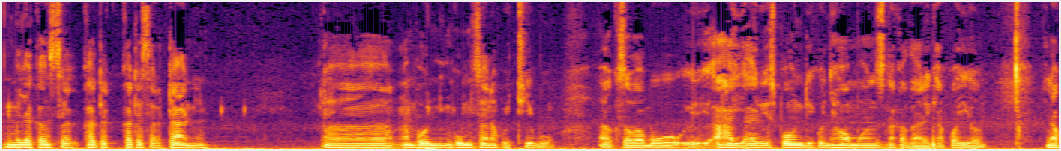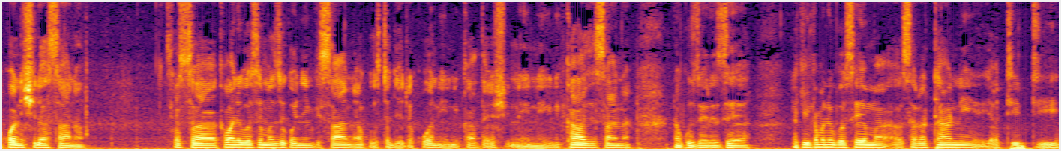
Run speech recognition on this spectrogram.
ni moja kati ya saratani uh, ambayo ni ngumu sana kuitibu uh, kwa sababu hairespondi kwenye hormones na kadhalika. Kwa hiyo inakuwa ni shida sana. Sasa kama nilivyosema ziko nyingi sana kuzitaja itakuwa ni, ni, ni, ni, ni kazi sana na kuzielezea. Lakini kama nilivyosema saratani ya titi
